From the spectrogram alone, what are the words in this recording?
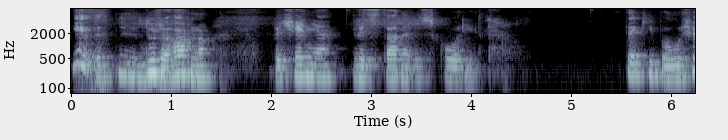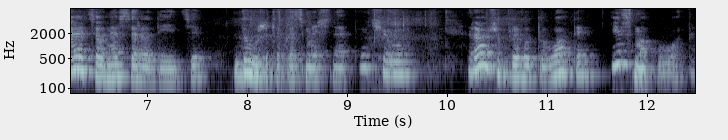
І дуже гарно печення відстане від сковорідки. Такі, виходить, вони всерединці. Дуже таке смачне печиво. Раджу приготувати і смакувати.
